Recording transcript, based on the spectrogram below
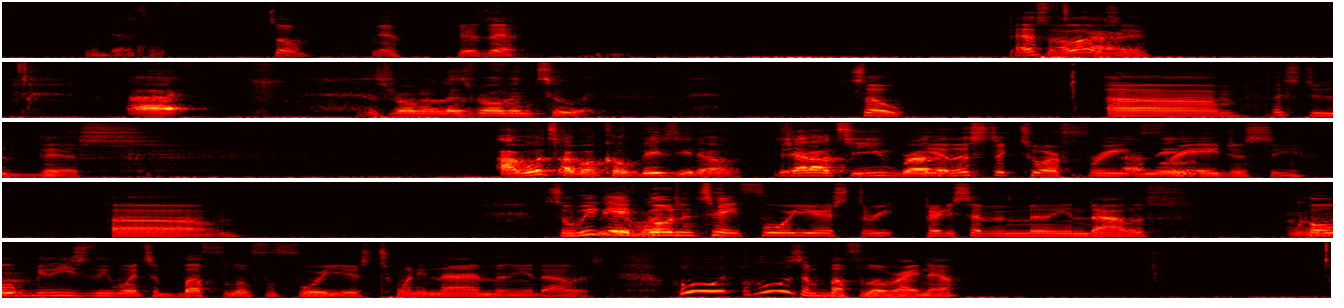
It doesn't. So, yeah, there's that. That's all I was saying. All right. Let's roll let's roll into it. So, um, let's do this. I will talk about Cole Beasley though. Shout out to you, brother. Yeah, let's stick to our free I mean, free agency. Um, so we, we gave Golden Tate four years, three thirty-seven million dollars. Mm-hmm. Cole Beasley went to Buffalo for four years, twenty-nine million dollars. Who who's in Buffalo right now?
